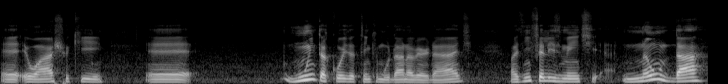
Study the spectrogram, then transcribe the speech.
É, eu acho que é, muita coisa tem que mudar, na verdade. Mas, infelizmente, não dá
